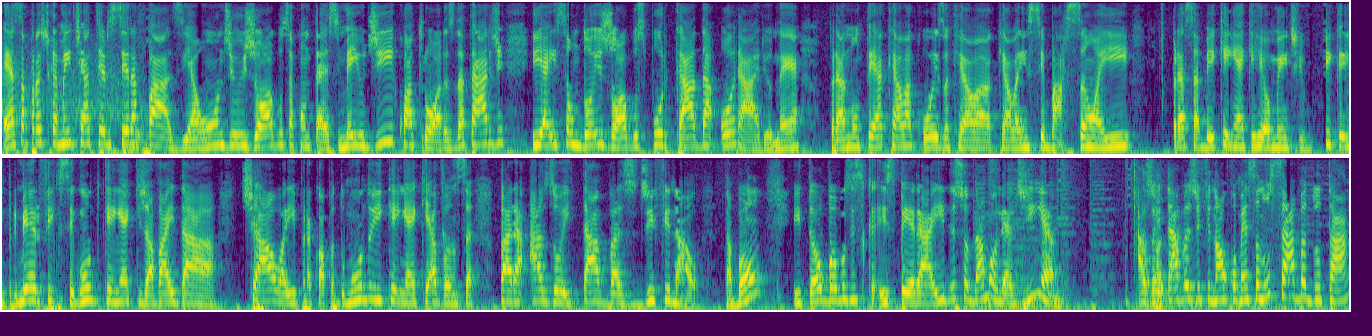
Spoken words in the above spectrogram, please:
Essa praticamente é a terceira fase, é onde os jogos acontecem meio-dia e quatro horas da tarde. E aí são dois jogos por cada horário, né? Pra não ter aquela coisa, aquela, aquela encebação aí para saber quem é que realmente fica em primeiro, fica em segundo, quem é que já vai dar tchau aí para a Copa do Mundo e quem é que avança para as oitavas de final, tá bom? Então vamos es- esperar aí, deixa eu dar uma olhadinha. As oitavas de final começam no sábado, tá?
